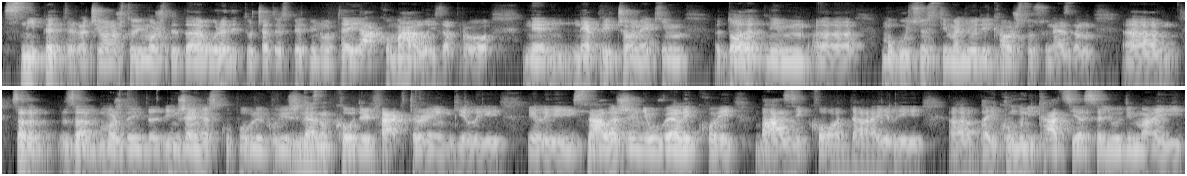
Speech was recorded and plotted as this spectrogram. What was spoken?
snipete, znači ono što vi možete da uradite radite u 45 minuta je jako malo i zapravo ne, ne priča o nekim dodatnim uh, mogućnostima ljudi kao što su, ne znam, uh, sada za možda inženjersku publiku više, da. ne znam, code refactoring ili, ili snalaženje u velikoj bazi koda ili uh, pa i komunikacija sa ljudima i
